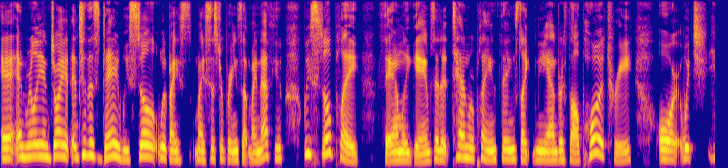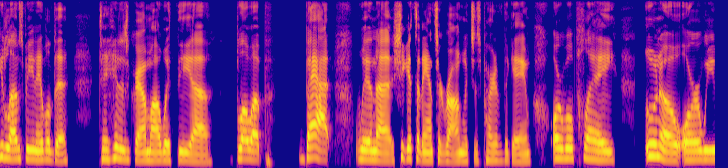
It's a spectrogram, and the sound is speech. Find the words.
and, and, really enjoy it. And to this day, we still, when my my sister brings up my nephew, we still play family games. And at ten, we're playing things like Neanderthal poetry, or which he loves being able to to hit his grandma with the uh, blow up bat when uh, she gets an answer wrong, which is part of the game. Or we'll play Uno or we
